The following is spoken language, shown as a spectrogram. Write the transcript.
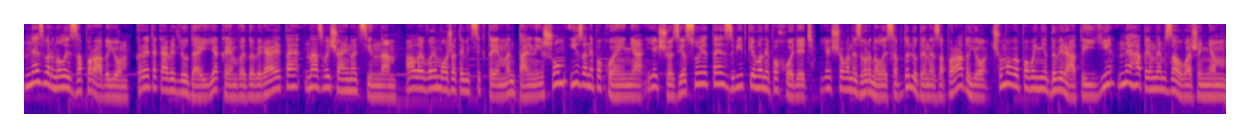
не звернулись за порадою. Критика від людей, яким ви довіряєте, надзвичайно цінна, але ви можете відсікти ментальний шум і занепокоєння, якщо з'ясуєте, звідки вони походять. Якщо ви не звернулися б до людини за порадою, чому ви повинні довіряти її негативним зауваженням?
